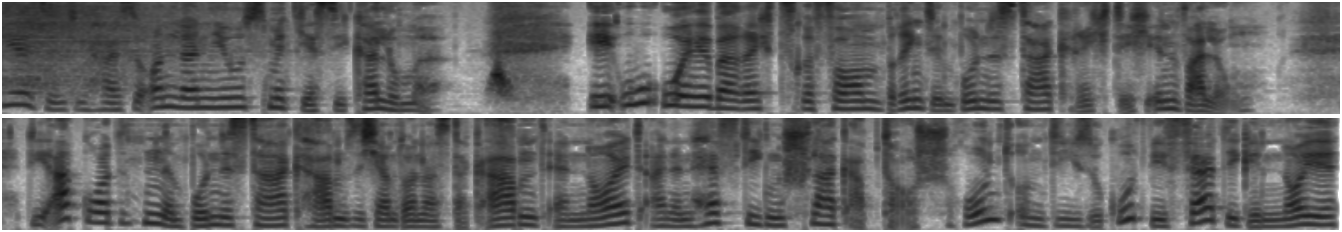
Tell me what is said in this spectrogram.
Hier sind die heiße Online-News mit Jessica Lumme. EU-Urheberrechtsreform bringt im Bundestag richtig in Wallung. Die Abgeordneten im Bundestag haben sich am Donnerstagabend erneut einen heftigen Schlagabtausch rund um die so gut wie fertige neue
